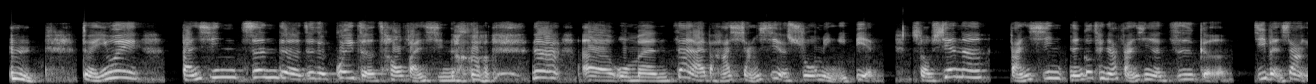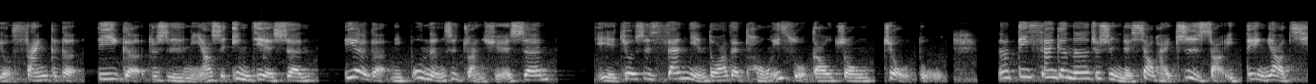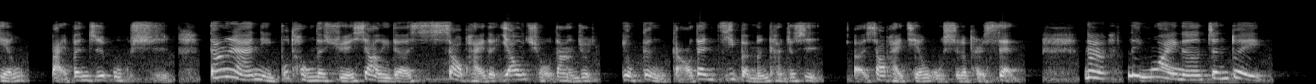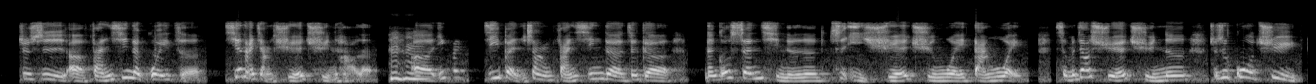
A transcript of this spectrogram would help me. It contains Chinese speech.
嗯，对，因为繁星真的这个规则超繁星的。那呃，我们再来把它详细的说明一遍。首先呢，繁星能够参加繁星的资格，基本上有三个。第一个就是你要是应届生，第二个你不能是转学生，也就是三年都要在同一所高中就读。那第三个呢，就是你的校牌至少一定要前百分之五十。当然，你不同的学校，你的校牌的要求当然就又更高，但基本门槛就是呃校牌前五十个 percent。那另外呢，针对就是呃繁星的规则，先来讲学群好了。呃，因为基本上繁星的这个能够申请的呢，是以学群为单位。什么叫学群呢？就是过去。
